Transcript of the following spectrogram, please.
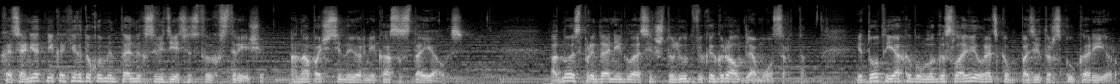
Хотя нет никаких документальных свидетельств их встречи, она почти наверняка состоялась. Одно из преданий гласит, что Людвиг играл для Моцарта, и тот якобы благословил играть композиторскую карьеру.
